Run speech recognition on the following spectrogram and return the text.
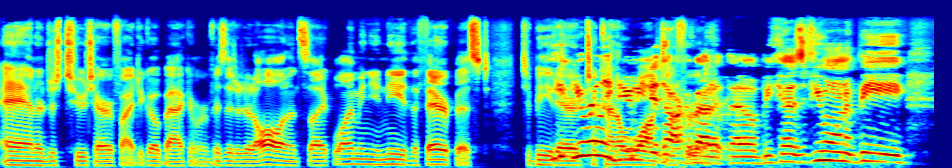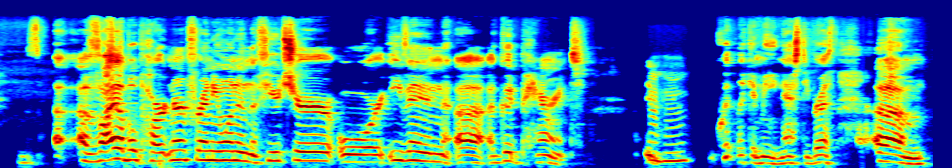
and are just too terrified to go back and revisit it at all. And it's like, well, I mean, you need the therapist to be there. To kind of walk you, you really do need to talk about it. it though, because if you want to be a, viable partner for anyone in the future, or even uh, a good parent, mm-hmm. quit licking me, nasty breath. Um,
